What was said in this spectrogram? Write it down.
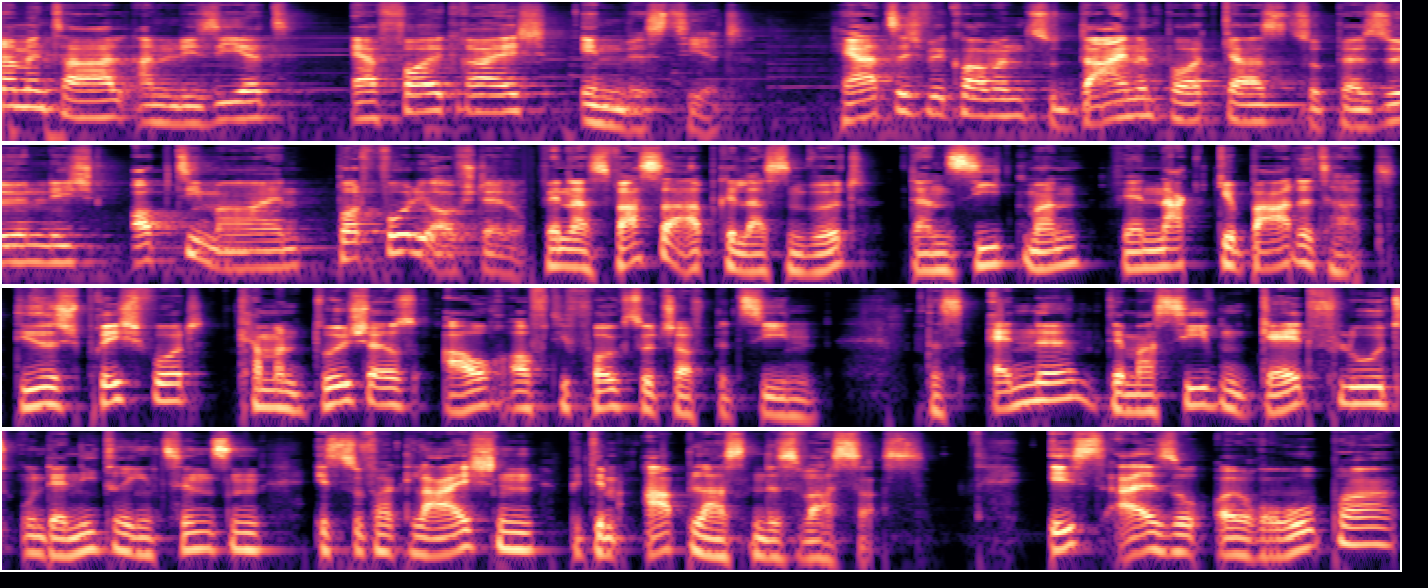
Fundamental analysiert, erfolgreich investiert. Herzlich willkommen zu deinem Podcast zur persönlich optimalen Portfolioaufstellung. Wenn das Wasser abgelassen wird, dann sieht man, wer nackt gebadet hat. Dieses Sprichwort kann man durchaus auch auf die Volkswirtschaft beziehen. Das Ende der massiven Geldflut und der niedrigen Zinsen ist zu vergleichen mit dem Ablassen des Wassers. Ist also Europa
